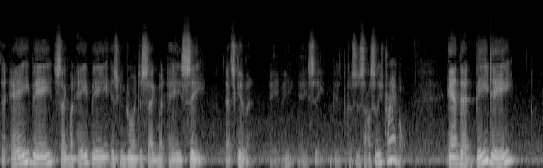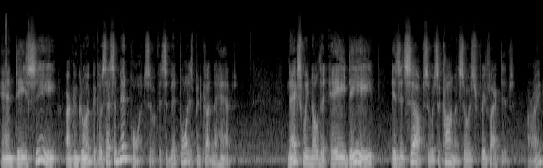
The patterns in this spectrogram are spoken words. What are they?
that AB, segment AB, is congruent to segment AC. That's given. AB, AC, okay, because it's isosceles triangle. And that BD and DC are congruent because that's a midpoint. So if it's a midpoint, it's been cut into halves. Next, we know that AD is itself, so it's a common, so it's reflectives. All right?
